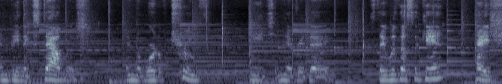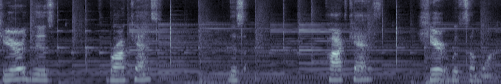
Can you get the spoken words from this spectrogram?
and being established in the Word of truth each and every day. Stay with us again. Hey, share this broadcast, this podcast, share it with someone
